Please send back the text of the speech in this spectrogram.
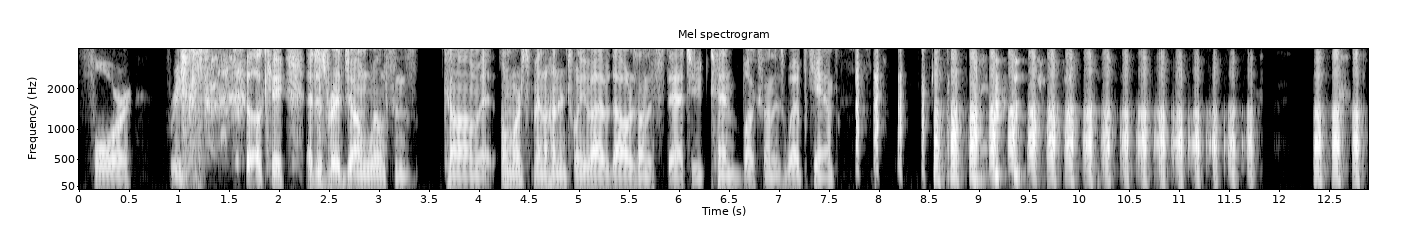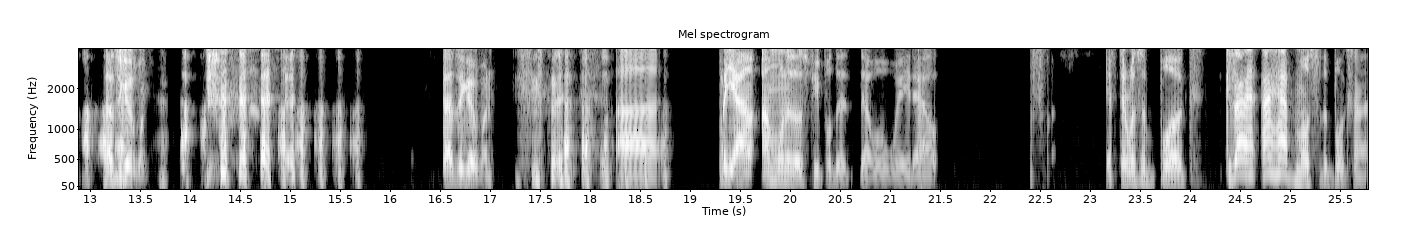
for reprints. okay, I just read John Wilson's comment. Omar spent 125 dollars on a statue, 10 bucks on his webcam. That's a good one. That's a good one. uh, but yeah, I'm one of those people that, that will wait out. If, if there was a book, because I, I have most of the books I,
